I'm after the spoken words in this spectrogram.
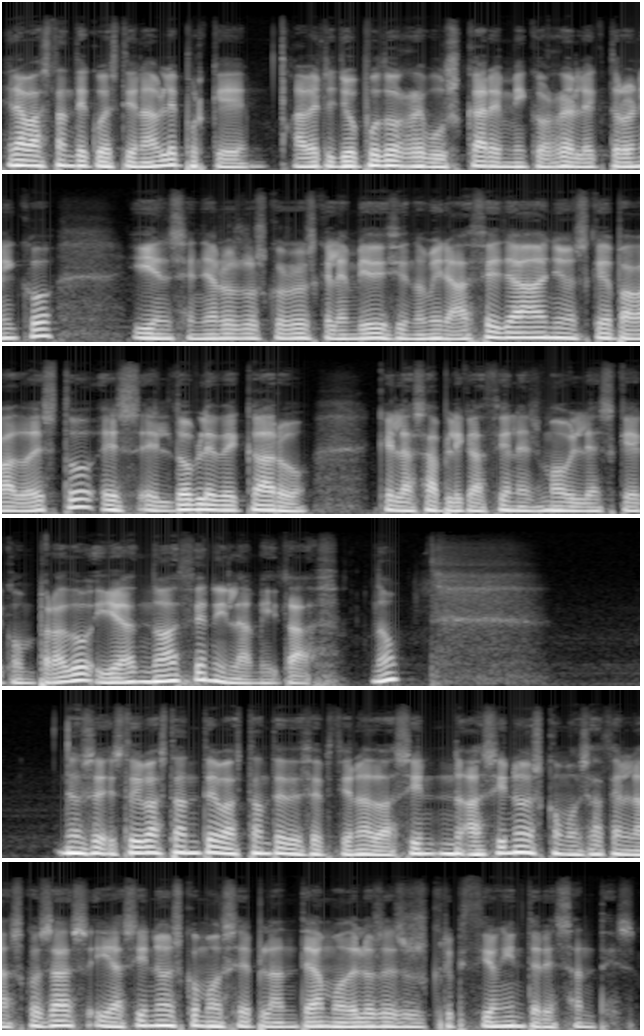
era bastante cuestionable porque, a ver, yo puedo rebuscar en mi correo electrónico y enseñaros los correos que le envié diciendo, mira, hace ya años que he pagado esto, es el doble de caro que las aplicaciones móviles que he comprado y no hace ni la mitad. ¿No? No sé, estoy bastante, bastante decepcionado. Así, así no es como se hacen las cosas y así no es como se plantean modelos de suscripción interesantes.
